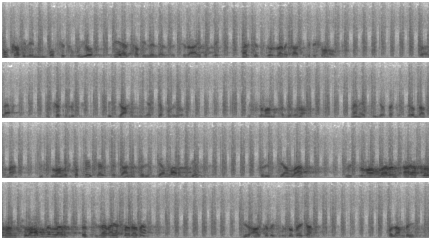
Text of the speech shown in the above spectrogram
Bu kabilenin bu kötü huyu diğer kabilelerde sirayet etmiş, herkes kızlara karşı bir düşman olmuş. Böyle bir kötülük, bir cahilliyet yapılıyor. Müslüman tabi bunu men etti, yasak etti. Ondan sonra Müslümanlık çok büyük geliştir. Yani Hristiyanlar bugün, Hristiyanlar Müslümanların ayaklarının çırağıdırlar. Öpsünler ayaklarına da. Bir arkadaş buradayken Hollanda'ya gitmiş.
